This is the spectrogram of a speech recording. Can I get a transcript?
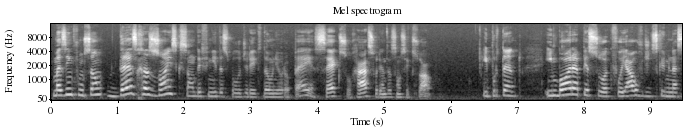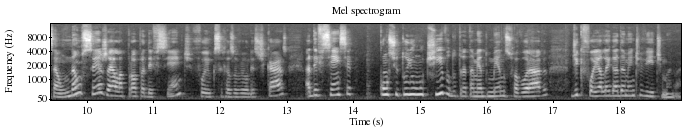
mas em função das razões que são definidas pelo direito da União Europeia, sexo, raça, orientação sexual. E, portanto, embora a pessoa que foi alvo de discriminação não seja ela própria deficiente, foi o que se resolveu neste caso, a deficiência constitui um motivo do tratamento menos favorável de que foi alegadamente vítima. Não é?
